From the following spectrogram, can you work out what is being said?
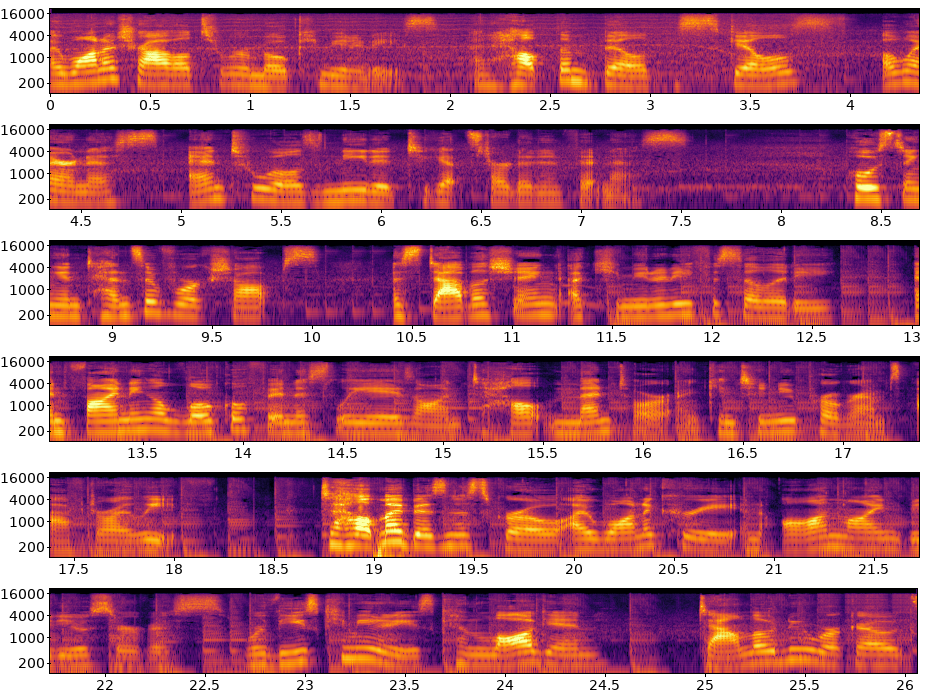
I want to travel to remote communities and help them build the skills, awareness, and tools needed to get started in fitness. Hosting intensive workshops, establishing a community facility, and finding a local fitness liaison to help mentor and continue programs after I leave. To help my business grow, I want to create an online video service where these communities can log in, download new workouts,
